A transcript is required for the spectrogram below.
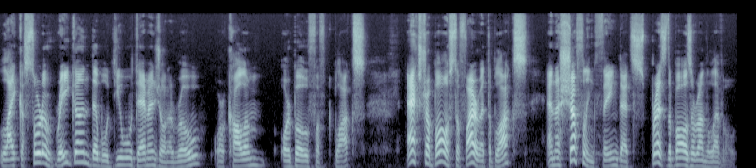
like a sort of ray gun that will deal damage on a row or column or both of blocks, extra balls to fire at the blocks, and a shuffling thing that spreads the balls around the level.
